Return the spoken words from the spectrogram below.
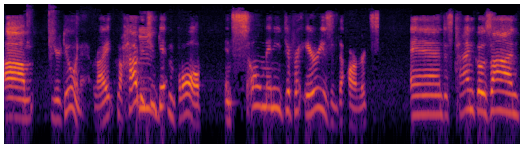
Um, you're doing it, right? So, how did mm. you get involved in so many different areas of the arts? And as time goes on,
